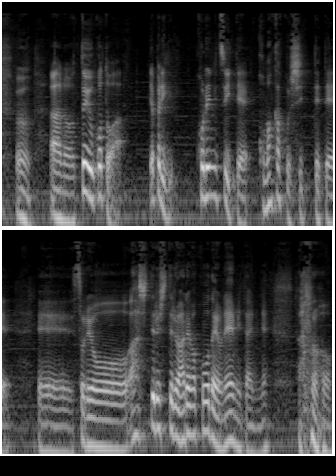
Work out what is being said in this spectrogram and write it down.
うん、あのということはやっぱりこれについて細かく知ってて、えー、それを「あ知ってる知ってるあれはこうだよね」みたいにね あの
